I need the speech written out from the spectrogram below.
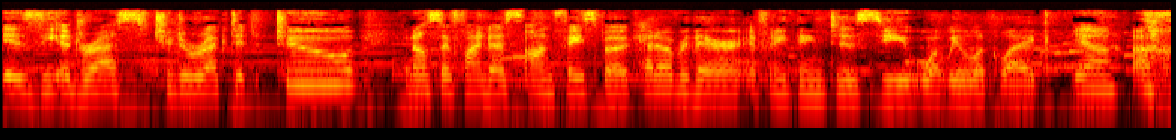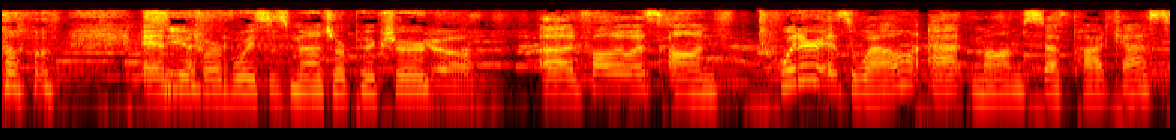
is the address to direct it to. You can also find us on Facebook. Head over there, if anything, to see what we look like. Yeah. Um, and See if our voices match our picture. yeah. Uh, and follow us on Twitter as well at Mom Stuff Podcast.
